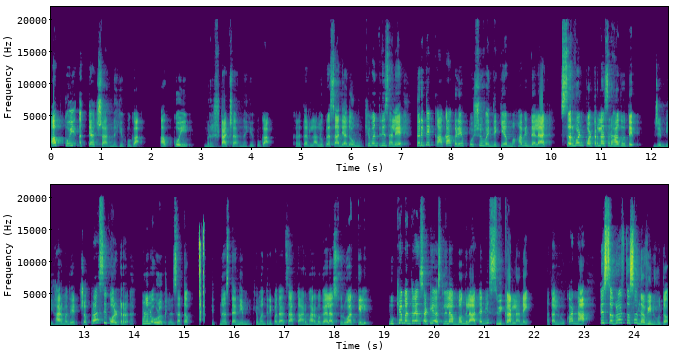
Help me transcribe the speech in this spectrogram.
अब कोई अत्याचार नाही होगा अब कोई भ्रष्टाचार नाही होगा. खर तर लालू प्रसाद यादव मुख्यमंत्री झाले तरी ते काकाकडे पशुवैद्यकीय महाविद्यालयात सर्वंट क्वार्टरलाच राहत होते जे बिहारमध्ये चपरासी क्वार्टर म्हणून ओळखलं जातं. तिथनंच त्यांनी मुख्यमंत्री पदाचा कारभार बघायला सुरुवात केली. मुख्यमंत्र्यांसाठी असलेला बंगला त्यांनी स्वीकारला नाही. आता लोकांना हे सगळंच तसं नवीन होतं.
